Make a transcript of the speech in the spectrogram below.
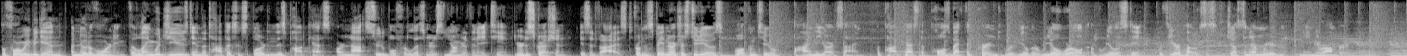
Before we begin, a note of warning. The language used and the topics explored in this podcast are not suitable for listeners younger than 18. Your discretion is advised. From the Spade and Archer Studios, welcome to Behind the Yard Sign, the podcast that pulls back the curtain to reveal the real world of real estate with your hosts, Justin M. Reardon and Amy Romberg.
